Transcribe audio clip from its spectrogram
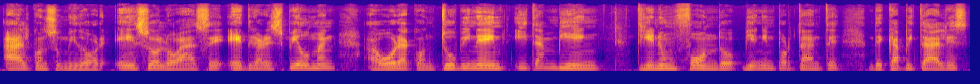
al consumidor. Eso lo hace Edgar Spielman ahora con To Be Named y también tiene un fondo bien importante de capitales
